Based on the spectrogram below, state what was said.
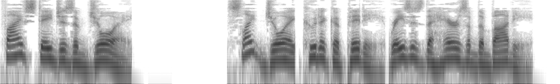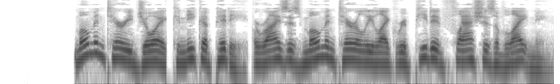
Five stages of joy Slight joy piti raises the hairs of the body Momentary joy arises momentarily like repeated flashes of lightning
